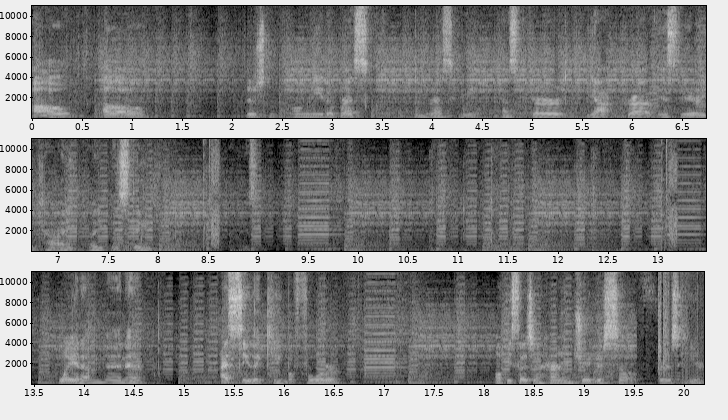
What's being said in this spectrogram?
Oh, hello. There's no need to rescue and rescue me. Master Yakra is very kind. Like to stay here. Wait a minute. I see the king before. Don't be such a hurry. Enjoy yourself. First here.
